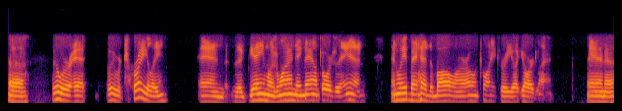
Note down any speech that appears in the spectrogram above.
uh, we were at we were trailing, and the game was winding down towards the end and we had the ball on our own 23 yard line, and uh,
